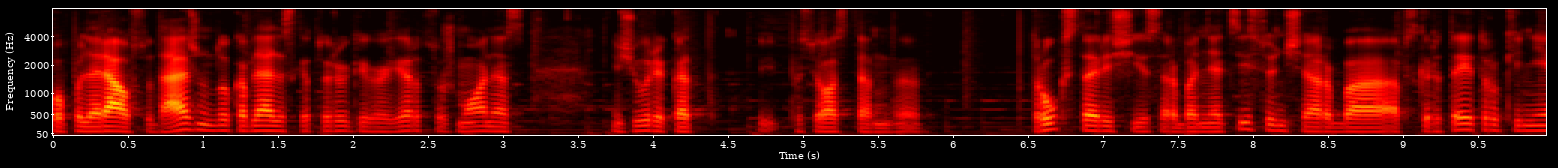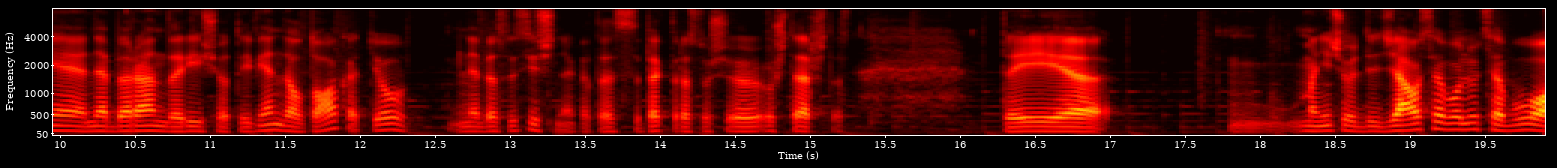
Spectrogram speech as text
populiariausių dažnių 2,4 GHz žmonės žiūri, kad pas juos ten trūksta ryšys, arba neatsisiunčia, arba apskritai trukinėja, neberanda ryšio, tai vien dėl to, kad jau nebesusišneka, tas spektras už, užterštas. Tai manyčiau, didžiausia evoliucija buvo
